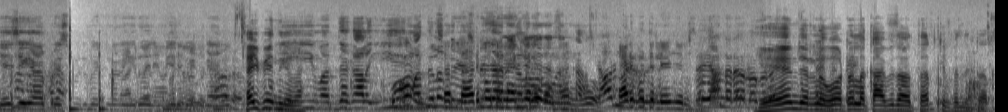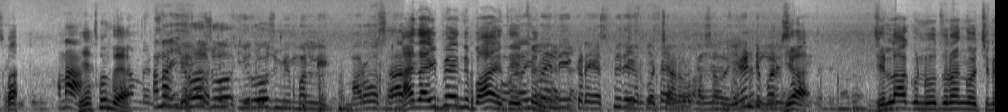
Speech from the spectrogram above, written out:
జేసీ గారు ప్రెస్ మీట్ పెట్టినారు ఈ రోజు మీరు పెట్టినారు. అయిపోయింది కదా. ఈ మధ్య కాలం ఈ మధ్యలో మీరు ఎస్పీ ఏం జరగలేదు హోటల్లో కాఫీ తాగుతారు టిఫిన్ తింటారు. బా, అన్న ఏముంది? అన్న ఈ రోజు ఈ రోజు మిమ్మల్ని మరోసారి అది అయిపోయింది బా అయిపోయింది. అయిపోయింది. ఇక్కడ ఎస్పీ దగ్గరకు వచ్చారు. అసలు ఏంటి పరిస్థితి? జిల్లాకు నూతనంగా వచ్చిన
